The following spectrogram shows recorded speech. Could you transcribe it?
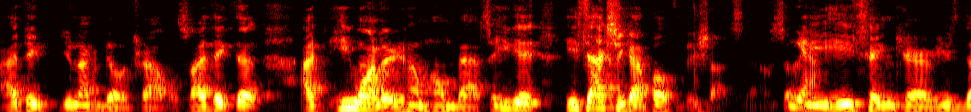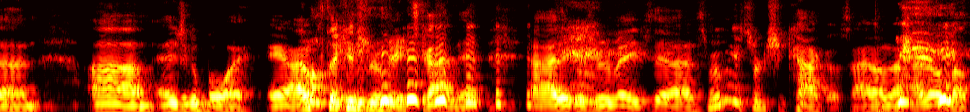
I think you're not going to be able to travel. So I think that I, he wanted to come home bad. So he did. He's actually got both of his shots now. So Yeah. he, he's taken care of. He's done. Um, and he's a good boy. And I don't think his roommate's got it. I think his roommate's uh, his roommate's from Chicago, so I don't know. I don't know about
